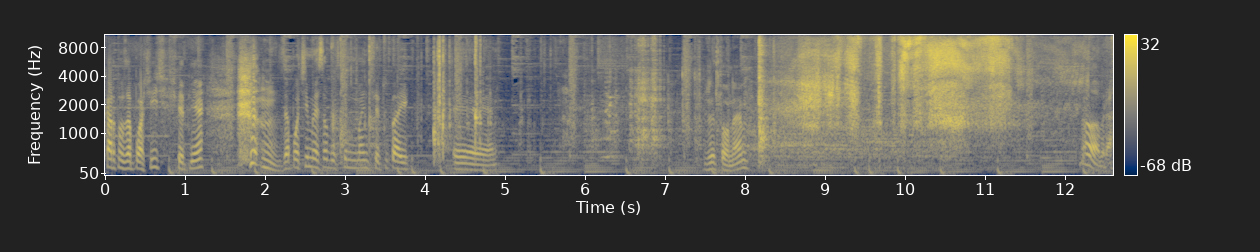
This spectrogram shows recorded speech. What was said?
kartą zapłacić, świetnie. Zapłacimy sobie w tym momencie tutaj żetonem. No dobra.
